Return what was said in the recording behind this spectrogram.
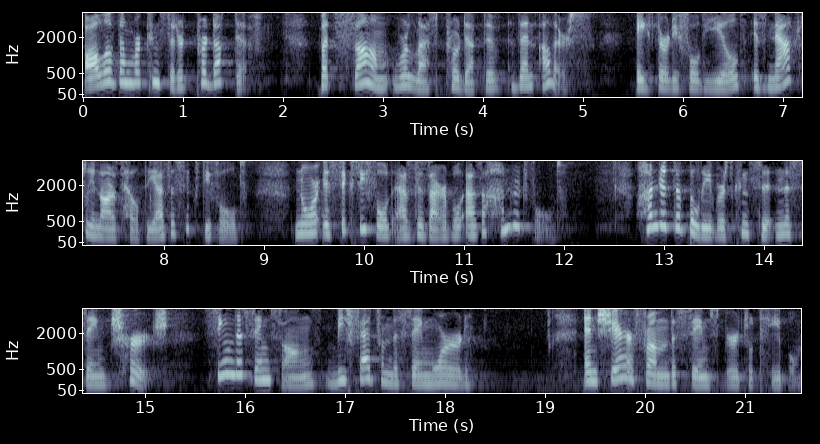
All of them were considered productive, but some were less productive than others. A 30 fold yield is naturally not as healthy as a 60 fold, nor is 60 fold as desirable as a 100 fold. Hundreds of believers can sit in the same church, sing the same songs, be fed from the same word, and share from the same spiritual table.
